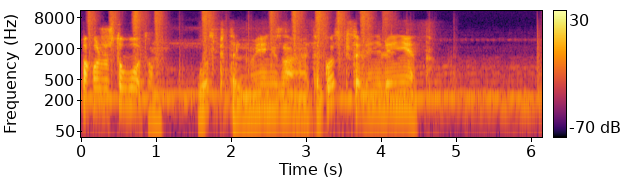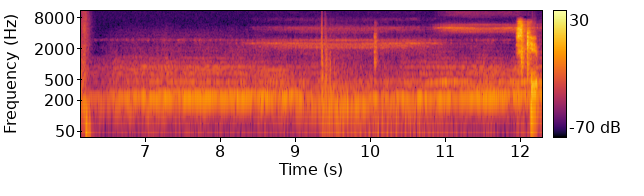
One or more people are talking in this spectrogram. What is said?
Похоже, что вот он. Госпиталь, но я не знаю, это госпиталь или нет. Скип.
